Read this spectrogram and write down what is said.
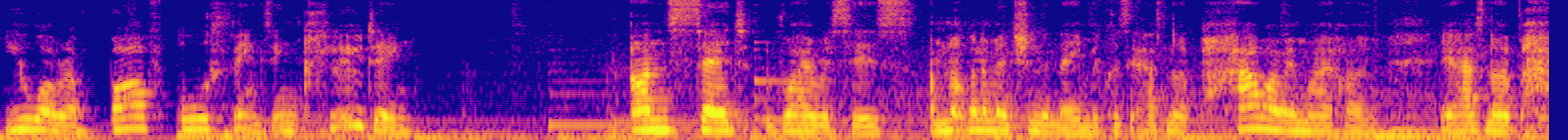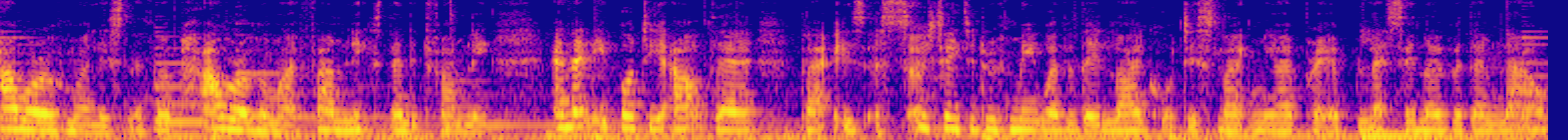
You are above all things, including unsaid viruses. I'm not going to mention the name because it has no power in my home. It has no power over my listeners, no power over my family, extended family, and anybody out there that is associated with me, whether they like or dislike me. I pray a blessing over them now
